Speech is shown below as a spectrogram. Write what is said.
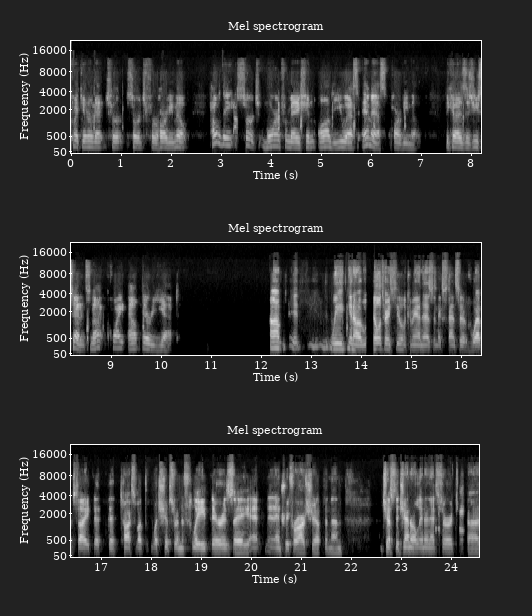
quick internet search for Harvey Milk, how would they search more information on the USNS Harvey Milk? Because as you said, it's not quite out there yet. Um, it, we, you know, Military Sealift Command has an extensive website that, that talks about what ships are in the fleet. There is a, an entry for our ship and then just a general internet search. Uh,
